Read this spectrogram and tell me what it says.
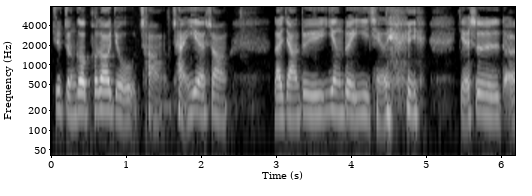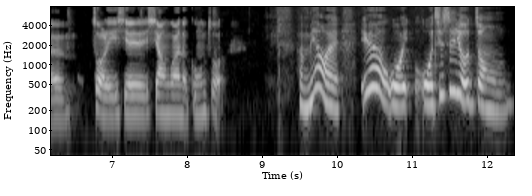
就整个葡萄酒厂产业上来讲，对于应对疫情 也是呃做了一些相关的工作。很妙诶，因为我我其实有种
